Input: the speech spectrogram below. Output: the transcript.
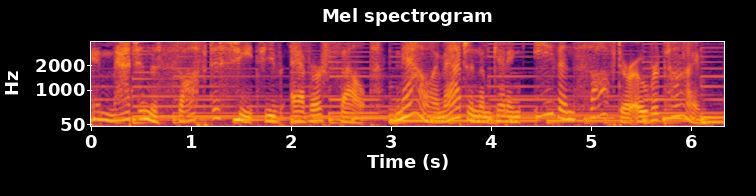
Imagine the softest sheets you've ever felt. Now imagine them getting even softer over time.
